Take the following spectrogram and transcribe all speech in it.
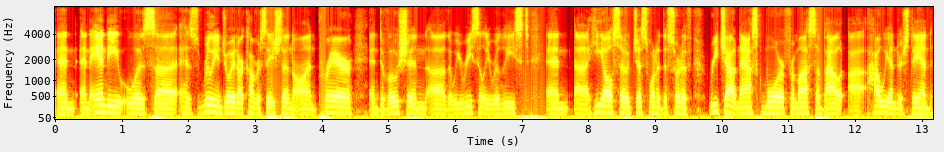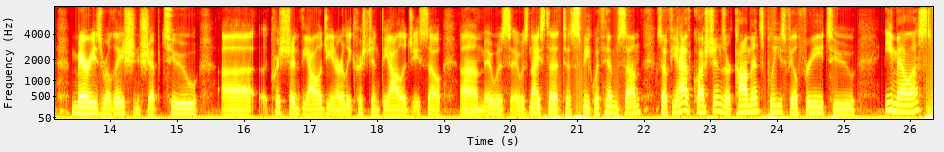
and and Andy was uh, has really enjoyed our conversation on prayer and devotion uh, that we recently released, and uh, he also just wanted to sort of reach out and ask more from us about how we understand Mary's relationship to uh, Christian theology and early Christian theology. So um, it was it was nice to to speak with him some. So if you have questions or comments, please feel free to email us.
